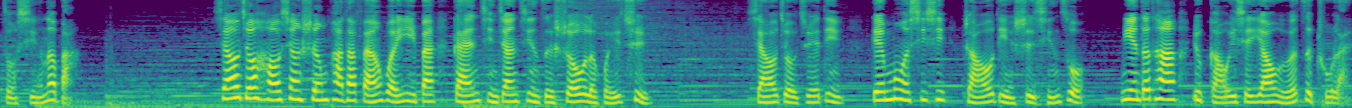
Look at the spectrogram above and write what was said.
总行了吧？小九好像生怕他反悔一般，赶紧将镜子收了回去。小九决定给莫西西找点事情做，免得他又搞一些幺蛾子出来。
